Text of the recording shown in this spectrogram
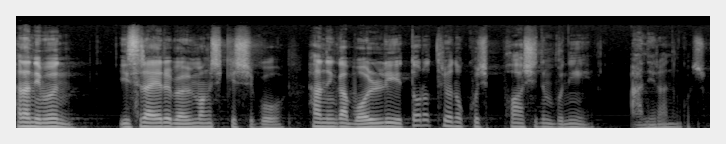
하나님은 이스라엘을 멸망시키시고 하나님과 멀리 떨어뜨려 놓고 싶어 하시는 분이 아니라는 거죠.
